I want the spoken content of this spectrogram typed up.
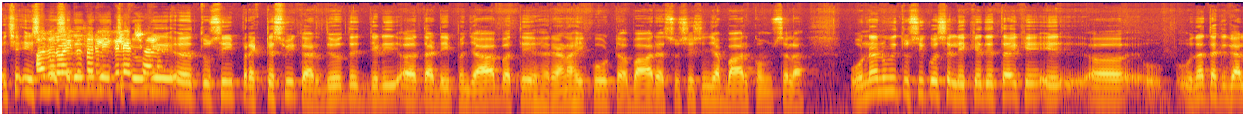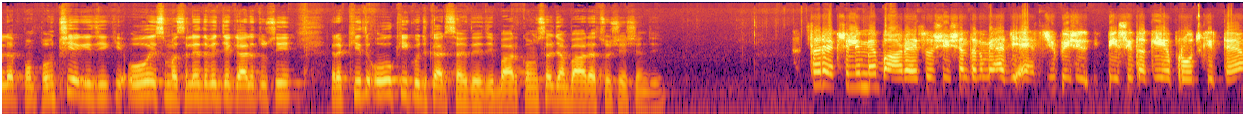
ਅੱਛਾ ਇਸ ਮਸਲੇ ਦੇ ਵਿੱਚ ਕਿਉਂਕਿ ਤੁਸੀਂ ਪ੍ਰੈਕਟਿਸ ਵੀ ਕਰਦੇ ਹੋ ਤੇ ਜਿਹੜੀ ਤੁਹਾਡੀ ਪੰਜਾਬ ਅਤੇ Haryana high court bar association ਜਾਂ ਬਾਰ ਕੌਂਸਲ ਆ ਉਹਨਾਂ ਨੂੰ ਵੀ ਤੁਸੀਂ ਕੁਝ ਲਿਖ ਕੇ ਦਿੱਤਾ ਹੈ ਕਿ ਉਹਨਾਂ ਤੱਕ ਗੱਲ ਪਹੁੰ- ਪਹੁੰਚੀ ਹੈਗੀ ਜੀ ਕਿ ਉਹ ਇਸ ਮਸਲੇ ਦੇ ਵਿੱਚ ਜੇ ਗੱਲ ਤੁਸੀਂ ਰੱਖੀ ਤੇ ਉਹ ਕੀ ਕੁਝ ਕਰ ਸਕਦੇ ਜੀ ਬਾਰ ਕੌਂਸਲ ਜਾਂ ਬਾਰ ਐਸੋਸੀਏਸ਼ਨ ਜੀ? ਸਰ ਐਕਚੁਅਲੀ ਮੈਂ ਬਾਰ ਐਸੋਸੀਏਸ਼ਨ ਤੱਕ ਮੈਂ ਹਜੇ ਐਸਜੀਪੀਸੀ ਤੱਕ ਹੀ ਅਪਰੋਚ ਕੀਤਾ ਹੈ।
